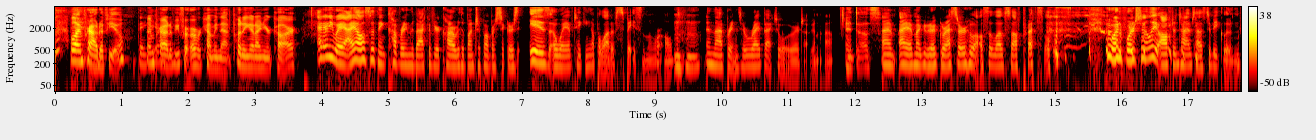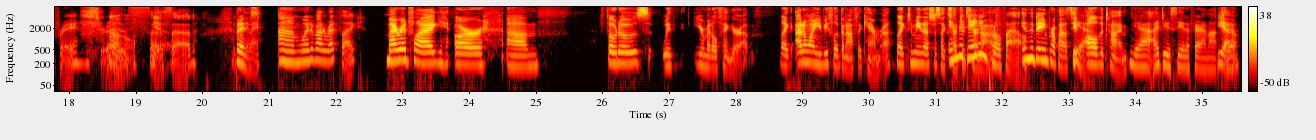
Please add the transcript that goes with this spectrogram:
Well, I'm proud of you. Thank I'm you. proud of you for overcoming that, putting it on your car. And anyway, I also think covering the back of your car with a bunch of bumper stickers is a way of taking up a lot of space in the world. And that brings it right back to what we were talking about. It does. I'm, I am an aggressor who also loves soft pretzels, who unfortunately oftentimes has to be gluten free. It's really Oh, so yeah. sad. But anyway, um, what about a red flag? My red flag are um, photos with your middle finger up. Like, I don't want you to be flipping off the camera. Like, to me, that's just like In the a dating profile. In the dating profile, see it Yeah. all the time. Yeah, I do see it a fair amount Yeah. too.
